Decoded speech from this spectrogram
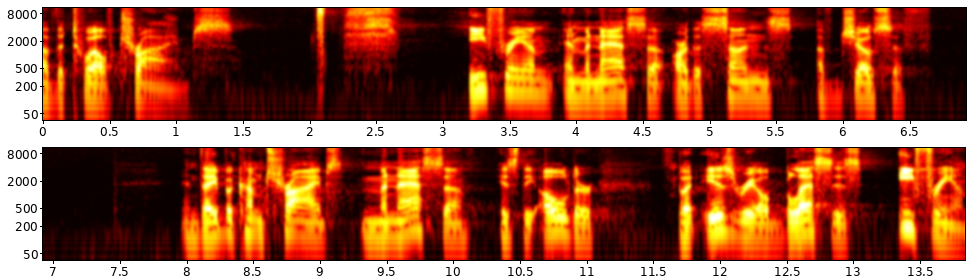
of the 12 tribes. Ephraim and Manasseh are the sons of Joseph, and they become tribes. Manasseh is the older, but Israel blesses Ephraim,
